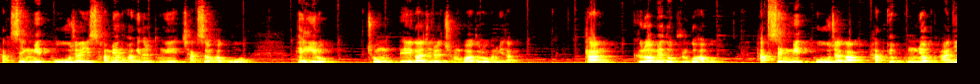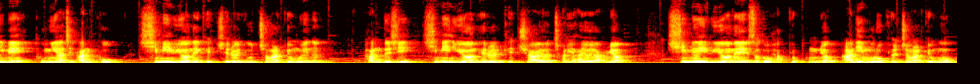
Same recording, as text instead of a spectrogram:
학생 및 보호자의 서면 확인을 통해 작성하고 회의로 총 4가지를 첨부하도록 합니다. 단, 그럼에도 불구하고 학생 및 보호자가 학교 폭력 아님에 동의하지 않고 심의위원회 개최를 요청할 경우에는 반드시 시민위원회를 개최하여 처리하여야 하며 심의위원회에서도 학교 폭력 아님으로 결정할 경우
